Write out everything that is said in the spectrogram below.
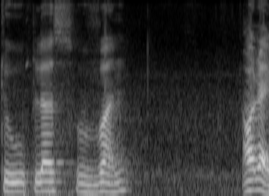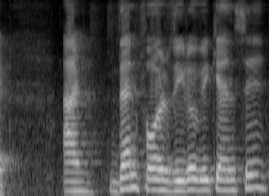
2 plus 1 alright. And then for 0 we can say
